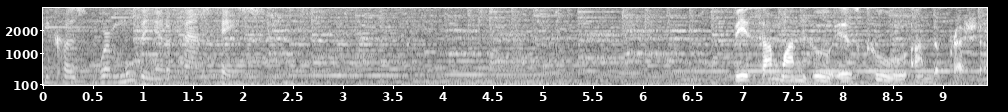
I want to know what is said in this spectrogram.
because we're moving at a fast pace. Be someone who is cool under pressure.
